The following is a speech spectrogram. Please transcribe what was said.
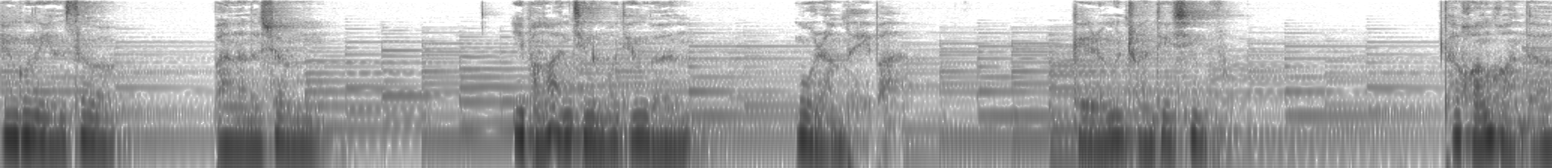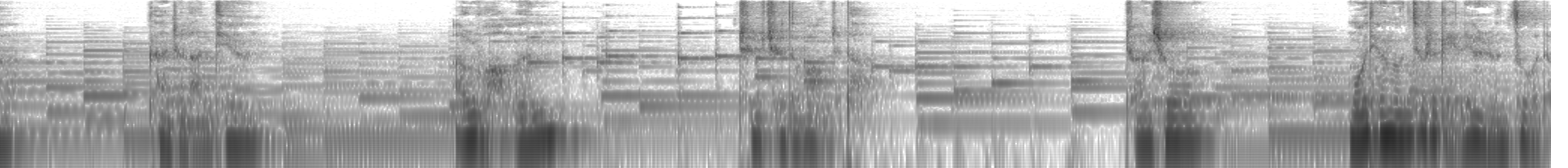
天空的颜色斑斓的炫目，一旁安静的摩天轮默然陪伴。给人们传递幸福。他缓缓地看着蓝天，而我们痴痴地望着他。传说，摩天轮就是给恋人坐的。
